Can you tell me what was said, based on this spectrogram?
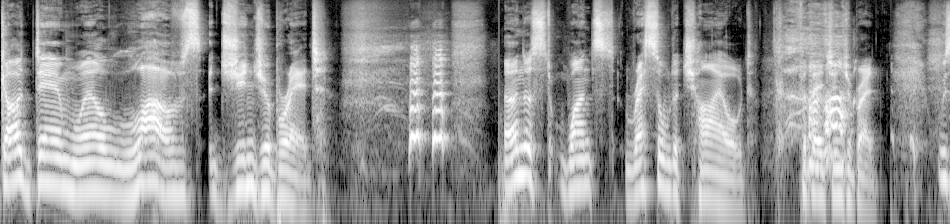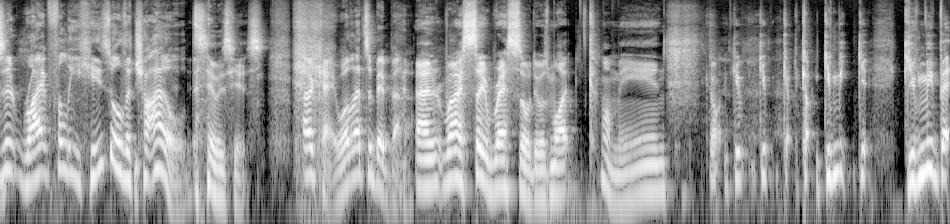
goddamn well loves gingerbread. Ernest once wrestled a child for their gingerbread. Was it rightfully his or the child's? It was his. Okay, well that's a bit better. And when I say wrestled, it was more like, come on, man. Come on, give, give, give, give me, give, give me be-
